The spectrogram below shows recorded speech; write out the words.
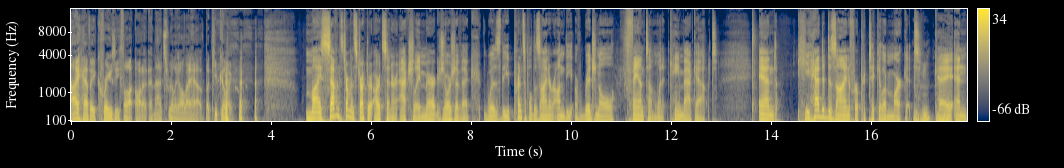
I have a crazy thought on it, and that's really all I have. But keep going. My seventh term instructor at Art Center, actually, Marek Djordjevic, was the principal designer on the original Phantom when it came back out. And he had to design for a particular market. Mm-hmm. Mm-hmm. okay. And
